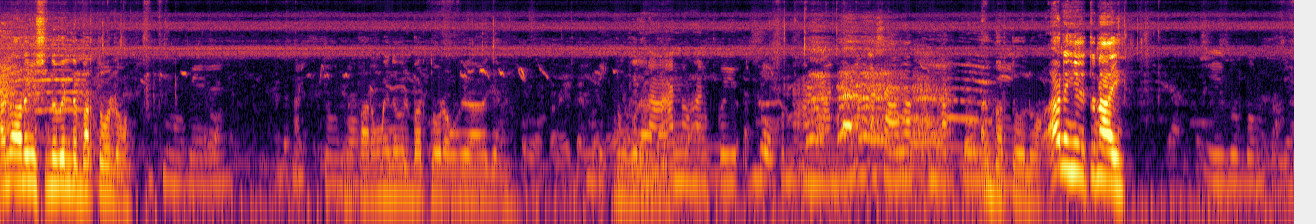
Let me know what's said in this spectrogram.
Ano ano yung sinuwil na Bartolo? Novel. Bartulo. Parang may Noel Bartolo ang kilala dyan. Hindi ko Ano po kilala? naanuhan ko yun. Hindi ko naanuhan. Ang asawa ko ang Bartulo. Ay, Bartolo. Ano yun ito? Eh, ibubong ko din.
